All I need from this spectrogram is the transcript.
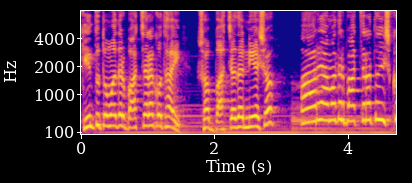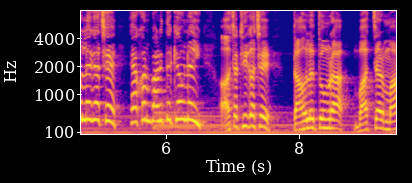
কিন্তু তোমাদের বাচ্চারা কোথায়? সব বাচ্চাদের নিয়ে এসো। আরে আমাদের বাচ্চারা তো স্কুলে গেছে। এখন বাড়িতে কেউ নেই। আচ্ছা ঠিক আছে। তাহলে তোমরা বাচ্চার মা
